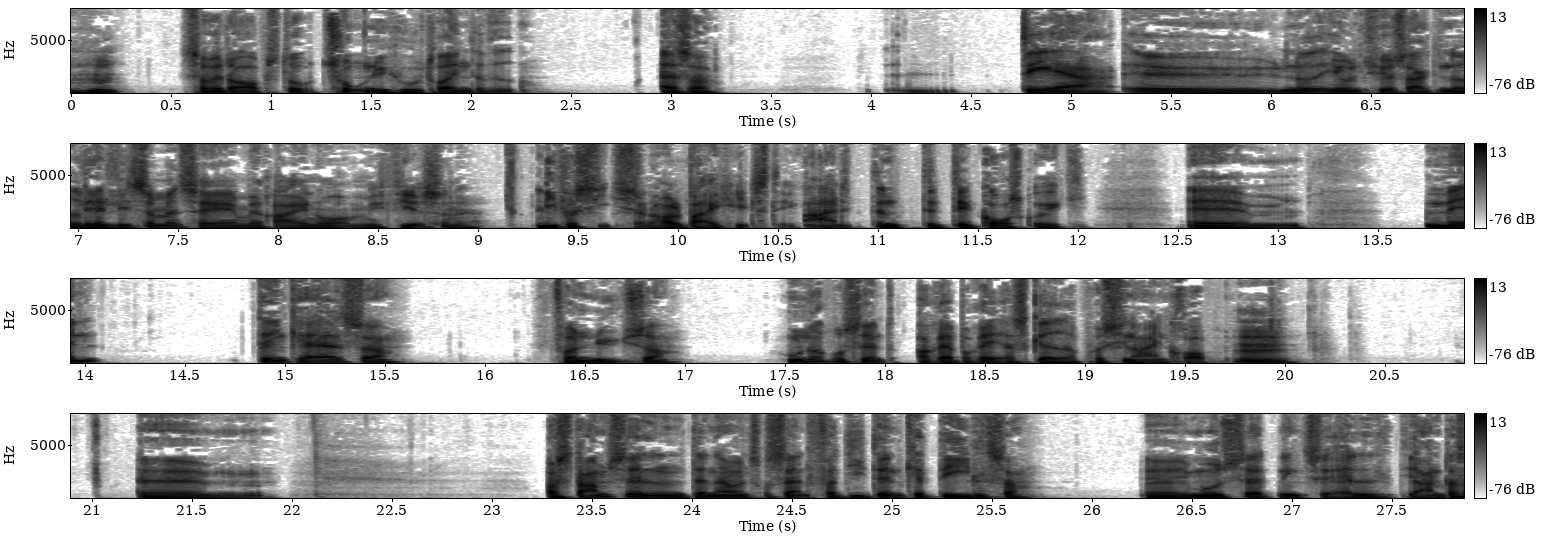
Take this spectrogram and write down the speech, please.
Mm-hmm. så vil der opstå to nye hydra-individer. Altså, det er øh, noget eventyrsagt noget, Det er men ligesom man sagde med regnormen i 80'erne. lige præcis. Den holdt bare ikke helt stik. Nej, den, det, det går sgu ikke. Øhm, men den kan altså forny sig 100% og reparere skader på sin egen krop. Mm. Øhm, og stamcellen, den er jo interessant, fordi den kan dele sig øh, i modsætning til alle de andre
